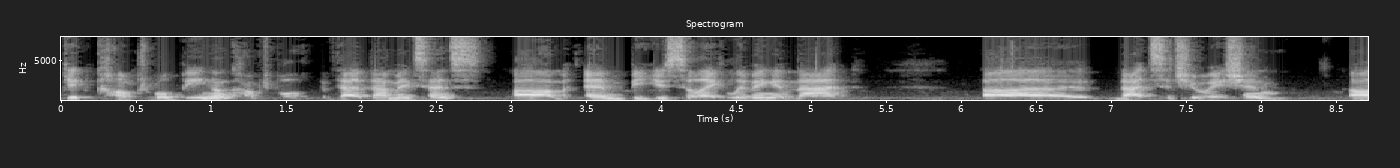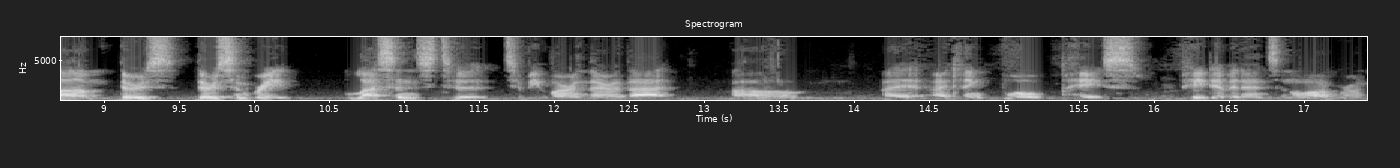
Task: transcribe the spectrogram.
get comfortable being uncomfortable, if that that makes sense, um, and be used to like living in that uh, that situation. Um, there's there's some great lessons to to be learned there that um, I, I think will pay pay dividends in the long run.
